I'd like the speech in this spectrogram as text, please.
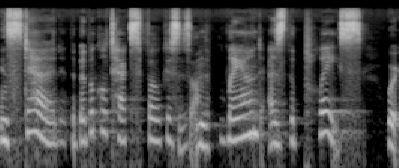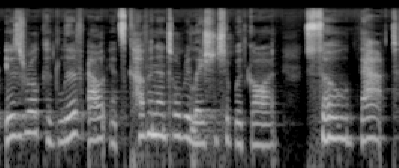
Instead, the biblical text focuses on the land as the place where Israel could live out its covenantal relationship with God so that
